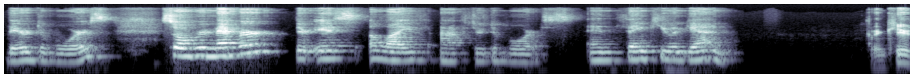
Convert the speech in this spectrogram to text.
their divorce. So remember, there is a life after divorce. And thank you again. Thank you.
